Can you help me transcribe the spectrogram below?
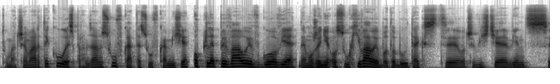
Tłumaczyłem artykuły, sprawdzałem słówka, te słówka mi się oklepywały w głowie, e, może nie osłuchiwały, bo to był tekst e, oczywiście, więc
